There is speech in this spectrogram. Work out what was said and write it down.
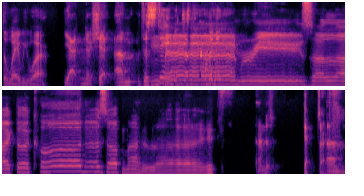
"The Way We Were." Yeah, no shit. Um, The Sting memories are like the corners of my life. And yeah, sorry. Um,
